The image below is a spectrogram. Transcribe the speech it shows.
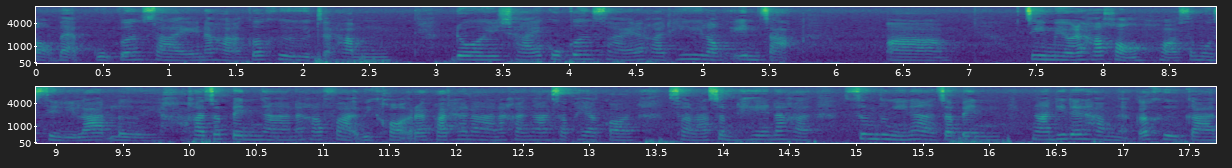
ออกแบบ Google Sites นะคะ ก็คือจะทำโดยใช้ Google Sites นะคะ ที่ล็อกอินจากอ่า Gmail นะคะของหอสมุดศิริราชเลยค่ะค่ะจะเป็นงานนะคะฝ่ายวิเคราะห์และพัฒนานะคะ งานทรัพยากรสารสนเทศนะคะ ซึ่งตรงนี้เนี่ยจะเป็นงานที่ได้ทำเนี่ยก็คือการ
